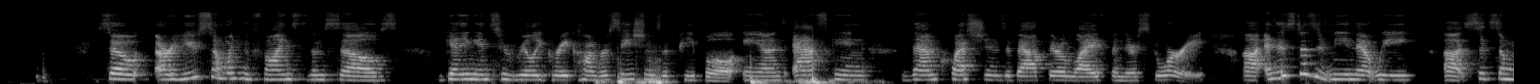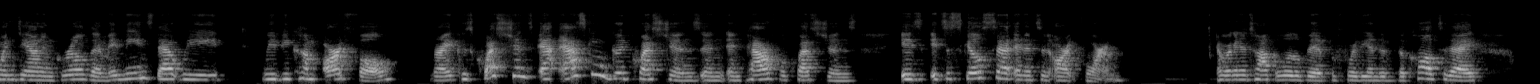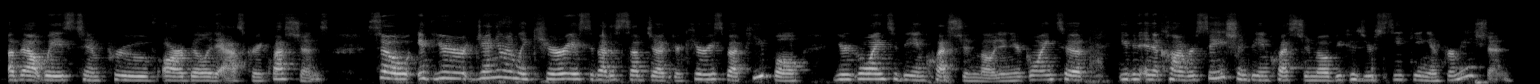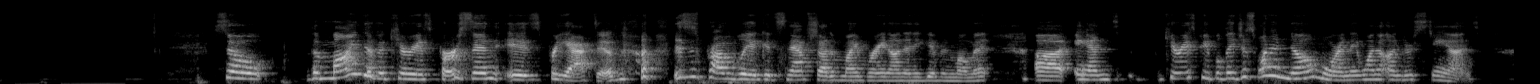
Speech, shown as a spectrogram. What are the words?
So are you someone who finds themselves getting into really great conversations with people and asking them questions about their life and their story. Uh, and this doesn't mean that we uh, sit someone down and grill them. It means that we we become artful, right? Because questions, asking good questions and, and powerful questions is it's a skill set and it's an art form. And we're going to talk a little bit before the end of the call today about ways to improve our ability to ask great questions. So if you're genuinely curious about a subject or curious about people, you're going to be in question mode and you're going to, even in a conversation, be in question mode because you're seeking information. So the mind of a curious person is pretty active. this is probably a good snapshot of my brain on any given moment. Uh, and curious people, they just want to know more and they want to understand.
